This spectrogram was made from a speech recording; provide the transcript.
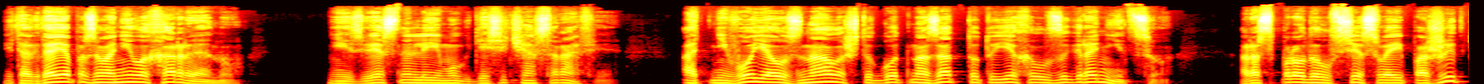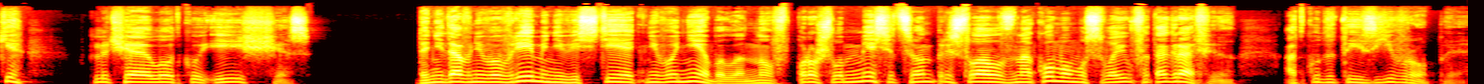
И тогда я позвонила Харену — Неизвестно ли ему, где сейчас Рафи. От него я узнала, что год назад тот уехал за границу, распродал все свои пожитки, включая лодку, и исчез. До недавнего времени вестей от него не было, но в прошлом месяце он прислал знакомому свою фотографию, откуда-то из Европы.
